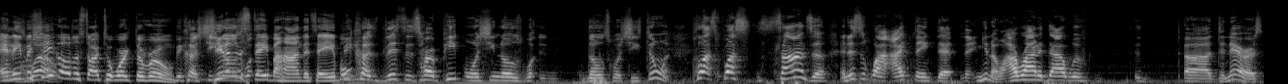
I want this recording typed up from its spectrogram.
and even well she goes to start to work the room Because she she doesn't what- stay behind the table. because this is her people and she knows what knows what she's doing. Plus, plus Sansa, and this is why I think that you know I ride it down with uh, Daenerys,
